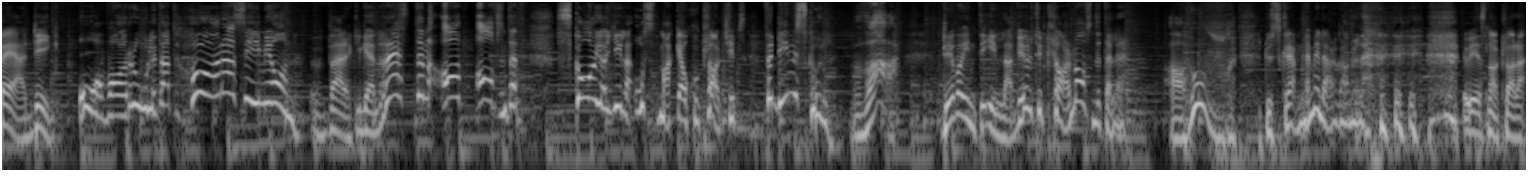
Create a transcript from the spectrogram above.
färdig. Åh, vad roligt att höra Simeon! Verkligen. Resten av avsnittet ska jag gilla ostmacka och chokladchips för din skull. Va? Det var inte illa. Vi är väl typ klara med avsnittet eller? Aho, du skrämde mig där, Gabriel. vi är snart klara.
